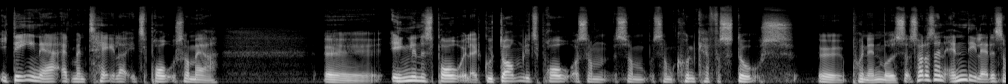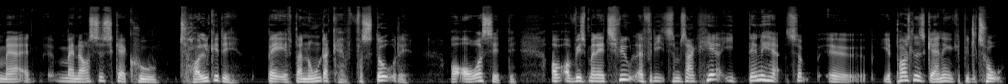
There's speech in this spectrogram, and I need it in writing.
Ideen er, at man taler et sprog, som er øh, englenes sprog, eller et guddommeligt sprog, og som, som, som kun kan forstås øh, på en anden måde. Så, så er der så en anden del af det, som er, at man også skal kunne tolke det bagefter. Der er nogen, der kan forstå det og oversætte det. Og, og hvis man er i tvivl, er fordi som sagt her i denne her, så øh, i Apostlenes Gerning kapitel 2,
